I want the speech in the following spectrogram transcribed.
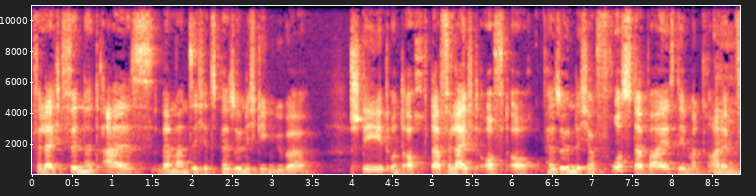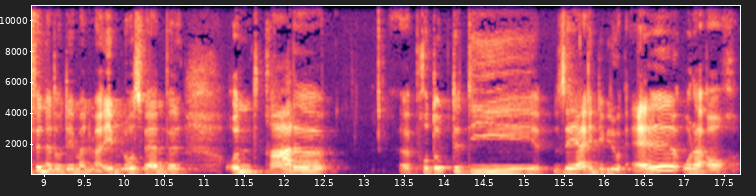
vielleicht findet, als wenn man sich jetzt persönlich gegenüber steht und auch da vielleicht oft auch persönlicher Frust dabei ist, den man gerade mhm. empfindet und den man immer eben loswerden will. Und gerade Produkte, die sehr individuell oder auch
